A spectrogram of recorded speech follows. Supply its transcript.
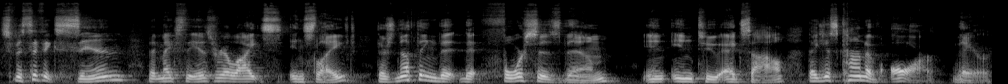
specific sin that makes the Israelites enslaved. There's nothing that, that forces them in, into exile. They just kind of are there.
